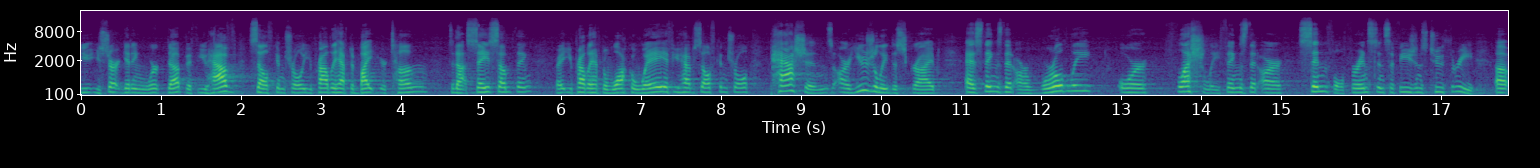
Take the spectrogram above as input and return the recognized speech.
you, you start getting worked up. If you have self control, you probably have to bite your tongue to not say something, right? You probably have to walk away if you have self control. Passions are usually described as things that are worldly or fleshly, things that are sinful. For instance, Ephesians 2 3, uh,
